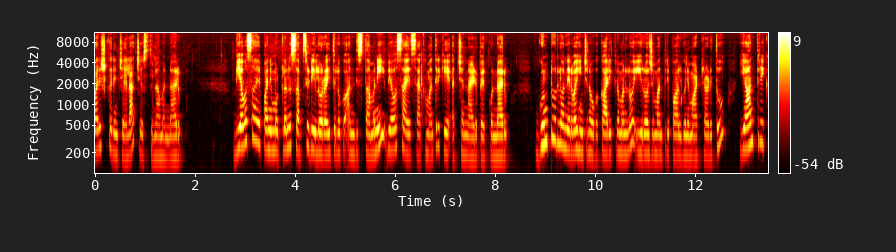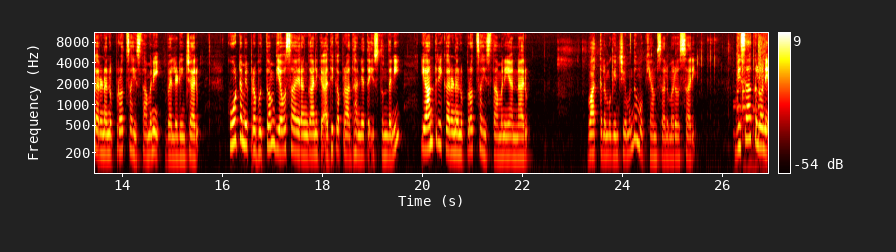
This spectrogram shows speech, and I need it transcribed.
పరిష్కరించేలా చేస్తున్నామన్నారు. వ్యవసాయ పనిముట్లను సబ్సిడీలో రైతులకు అందిస్తామని వ్యవసాయ శాఖ మంత్రి కె. అచ్చెన్నాయుడు పేర్కొన్నారు. గుంటూరులో నిర్వహించిన ఒక కార్యక్రమంలో ఈరోజు మంత్రి పాల్గొని మాట్లాడుతూ యాంత్రీకరణను ప్రోత్సహిస్తామని వెల్లడించారు. కూటమి ప్రభుత్వం వ్యవసాయ రంగానికి అధిక ప్రాధాన్యత ఇస్తుందని యాంత్రీకరణను ప్రోత్సహిస్తామని అన్నారు. వార్తలు ముగించే ముందు ముఖ్యాంశాలు మరోసారి. విశాఖలోని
